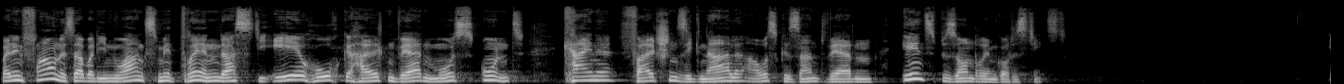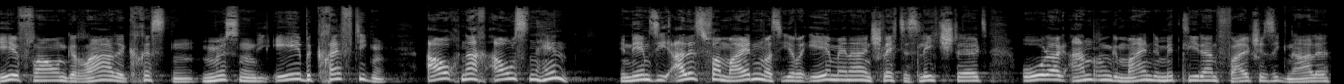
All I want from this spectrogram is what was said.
Bei den Frauen ist aber die Nuance mit drin, dass die Ehe hochgehalten werden muss und keine falschen Signale ausgesandt werden, insbesondere im Gottesdienst. Ehefrauen, gerade Christen, müssen die Ehe bekräftigen, auch nach außen hin indem sie alles vermeiden, was ihre Ehemänner in schlechtes Licht stellt oder anderen Gemeindemitgliedern falsche Signale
